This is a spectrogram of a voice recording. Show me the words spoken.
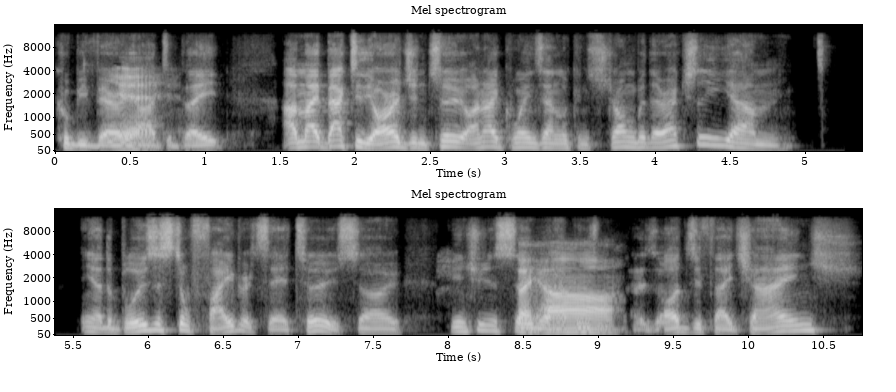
could be very yeah. hard to beat. Uh, mate, back to the origin too. I know Queensland looking strong, but they're actually, um, you know, the Blues are still favourites there too. So be interesting to see they what are. happens those odds if they change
